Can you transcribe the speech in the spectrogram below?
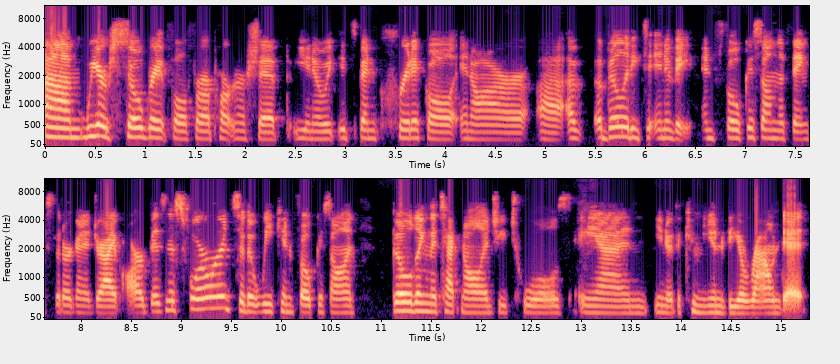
um, we are so grateful for our partnership. You know, it, has been critical in our uh, ability to innovate and focus on the things that are going to drive our business forward so that we can focus on building the technology tools and, you know, the community around it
